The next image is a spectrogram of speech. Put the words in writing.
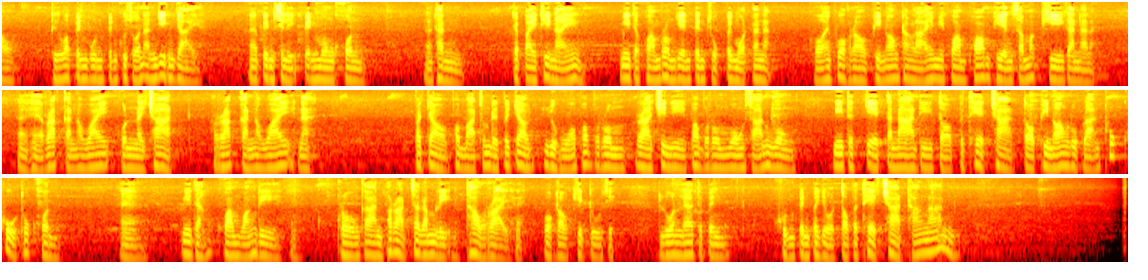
ถือว่าเป็นบุญเป็นกุศลอันยิ่งใหญ่ เป็นสิริเป็นมงคล ท่านจะไปที่ไหน มีแต่ความร่มเย็นเป็นสุขไปหมดนั่นแหะขอให้พวกเราพี่น้องทั้งหลาย มีความพร้อมเพียงสมัคคีกันนั่นแหละให้รักกันเอาไว้คนในชาติ รักกันเอาไว้นะพระเจ้าพระบาทสมเด็จพระเจ้าอยู่หัวพระบรมราชินี พระบรมวงศานุวงศ์ มีแต่เจตนาดีต่อประเทศชาติ ต่อพี่น้องลูกหลานทุกคู่ทุกคนมีแต่ความหวังดี โครงการพระราชดำริเท่าไรพวกเราคิดดูสิล้วนแล้วจะเป็นคุณเป็นประโยชน์ต่อประเทศชาติทางนั้น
